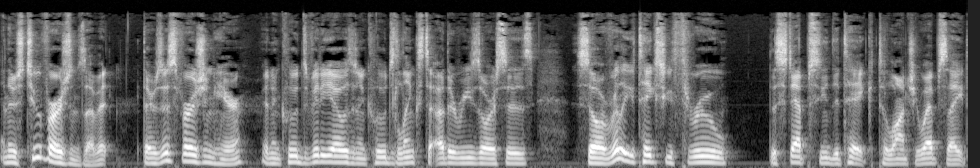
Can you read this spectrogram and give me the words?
And there's two versions of it. There's this version here. It includes videos, it includes links to other resources. So it really takes you through the steps you need to take to launch your website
